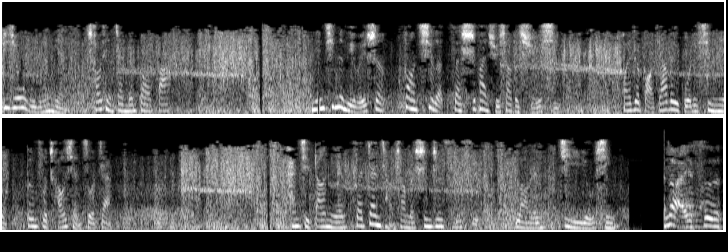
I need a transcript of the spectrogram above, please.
一九五零年，朝鲜战争爆发，年轻的李维胜放弃了在师范学校的学习，怀着保家卫国的信念，奔赴朝鲜作战。谈起当年在战场上的生生死死，老人记忆犹新。那一次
